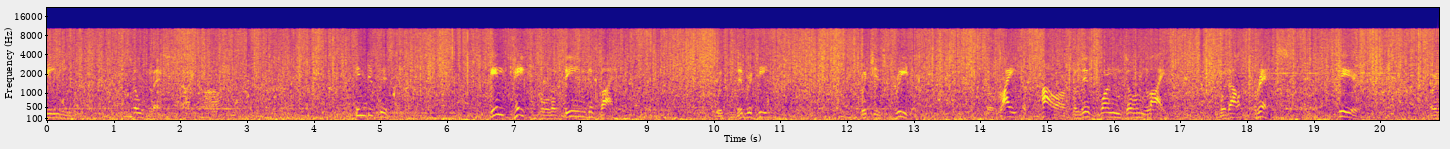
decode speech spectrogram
Meaning so blessed by God. Indivisible. Incapable of being divided. With liberty, which is freedom. The right of power to live one's own life without threats, fear, or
